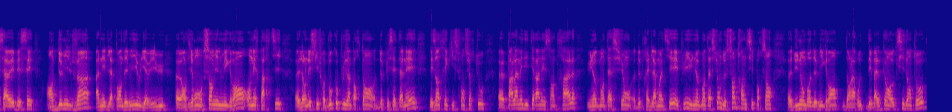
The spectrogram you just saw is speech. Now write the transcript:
ça avait baissé en 2020, année de la pandémie où il y avait eu euh, environ 100 000 migrants. On est reparti euh, dans les chiffres beaucoup plus importants depuis cette année. Les entrées qui se font surtout euh, par la Méditerranée centrale, une augmentation de près de la moitié, et puis une augmentation de 136% euh, du nombre de migrants dans la route des Balkans occidentaux.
